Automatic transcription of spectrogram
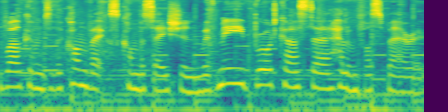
and welcome to the Convex Conversation with me, broadcaster Helen Fospero.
